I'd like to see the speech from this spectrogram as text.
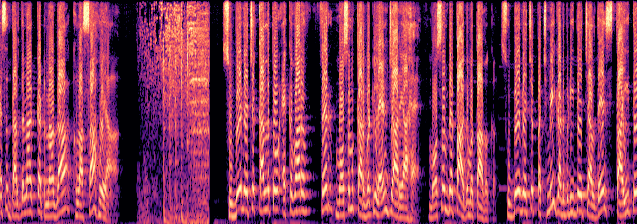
ਇਸ ਦਰਦਨਾਕ ਘਟਨਾ ਦਾ ਖੁਲਾਸਾ ਹੋਇਆ। ਸੂਬੇ ਵਿੱਚ ਕੱਲ ਤੋਂ ਇੱਕ ਵਾਰ ਫਿਰ ਮੌਸਮ ਕਰਵਟ ਲੈਣ ਜਾ ਰਿਹਾ ਹੈ। ਮੌਸਮ ਵਿਭਾਗ ਮੁਤਾਬਕ ਸੂਬੇ ਵਿੱਚ ਪੱਛਮੀ ਗੜਬੜੀ ਦੇ ਚੱਲਦੇ 27 ਤੇ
